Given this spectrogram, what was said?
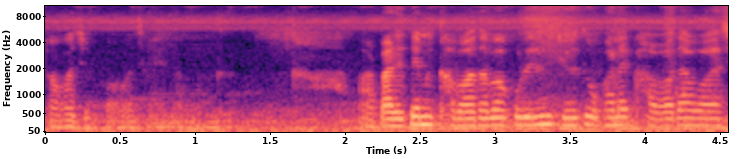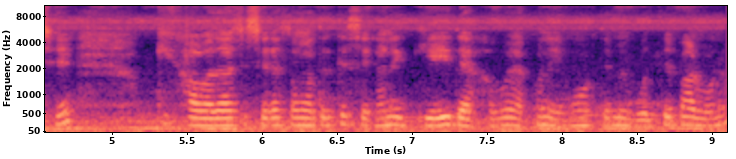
সহজে পাওয়া যায় না বন্ধু আর বাড়িতে আমি খাওয়া দাওয়া করে নিই যেহেতু ওখানে খাওয়া দাওয়া আছে কী খাওয়া দাওয়া আছে সেটা তোমাদেরকে সেখানে গিয়েই দেখাবো। এখন এই মুহূর্তে আমি বলতে পারব না।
